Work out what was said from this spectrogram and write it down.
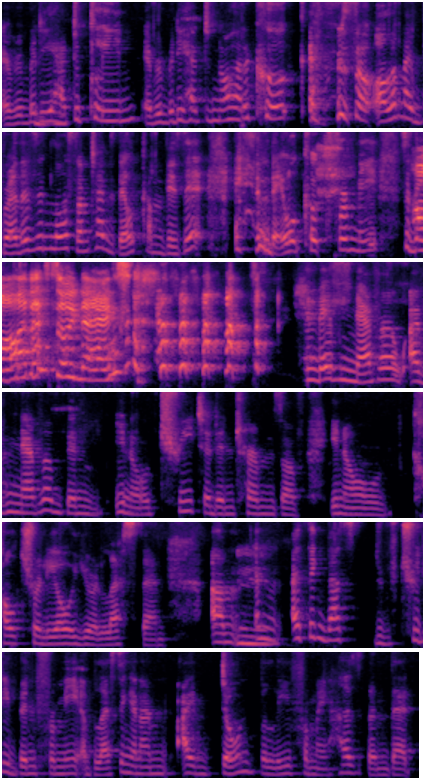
everybody mm-hmm. had to clean everybody had to know how to cook so all of my brothers-in-law sometimes they'll come visit and they will cook for me so oh that's so nice and they've never i've never been you know treated in terms of you know culturally oh you're less than. Um, mm. and i think that's truly been for me a blessing. And i'm i don't believe for my husband that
